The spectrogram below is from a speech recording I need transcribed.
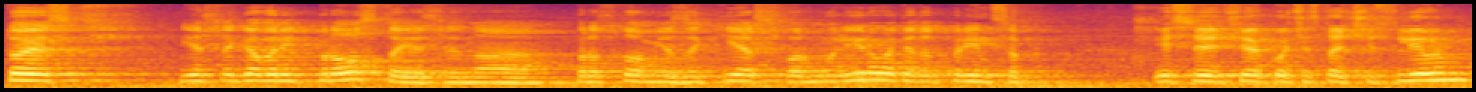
То есть, если говорить просто, если на простом языке сформулировать этот принцип, если человек хочет стать счастливым,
